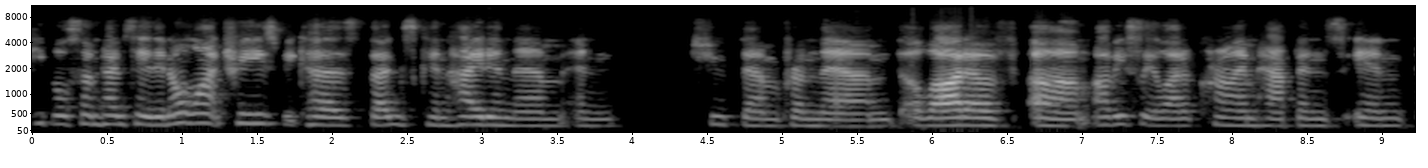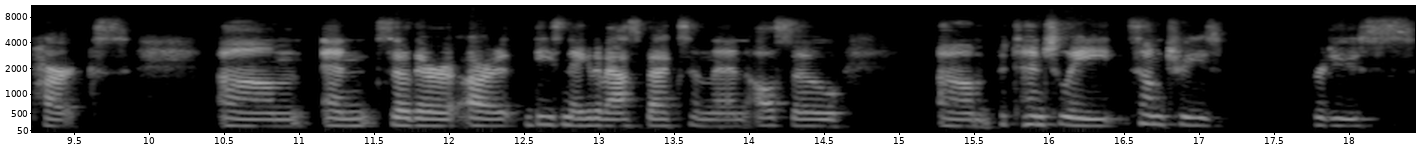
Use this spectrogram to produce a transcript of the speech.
people sometimes say they don't want trees because thugs can hide in them and shoot them from them. A lot of um, obviously a lot of crime happens in parks. Um, and so there are these negative aspects and then also um, potentially some trees produce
